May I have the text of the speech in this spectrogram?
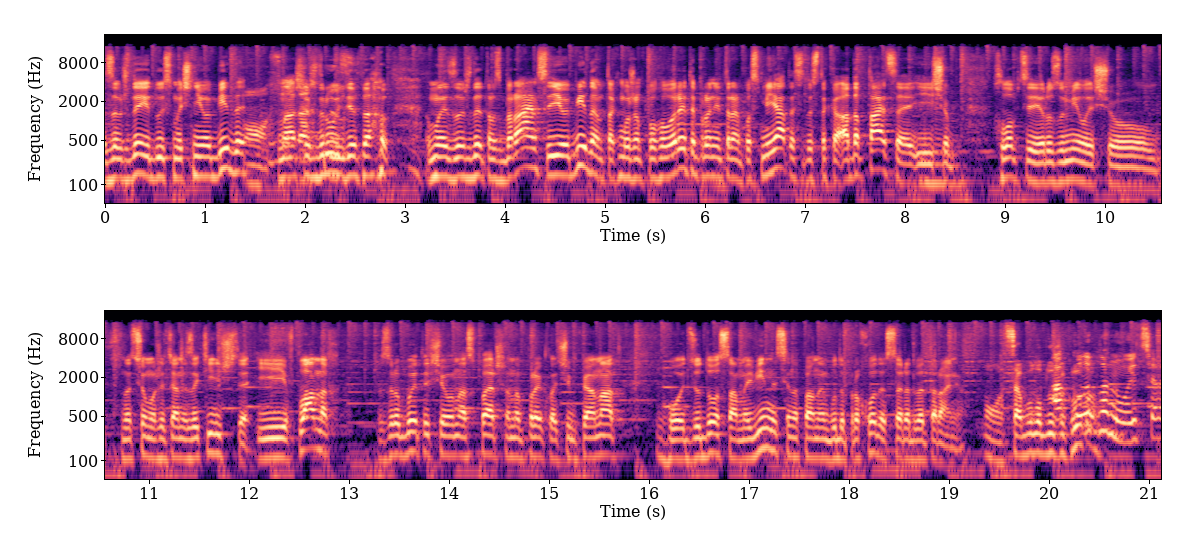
завжди йдуть смачні обіди О, наших друзів. Там, ми завжди там збираємося і обідаємо, так можемо поговорити про нейтрен, посміятися. Тобто така адаптація, і щоб хлопці розуміли, що на цьому життя не закінчиться. І в планах. Зробити ще у нас перший, наприклад, чемпіонат по дзюдо саме в Вінниці, напевно, буде проходити серед ветеранів. О, це було б дуже А коли круто. планується?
